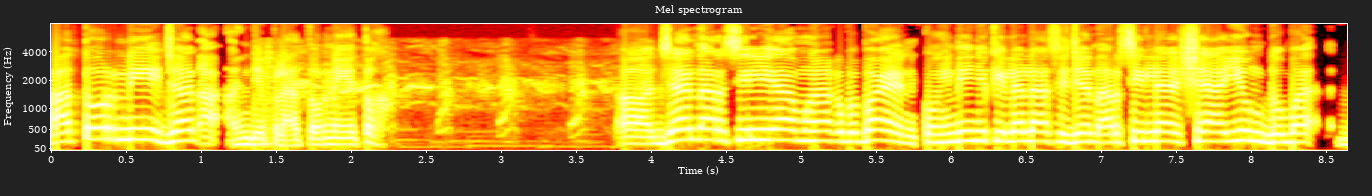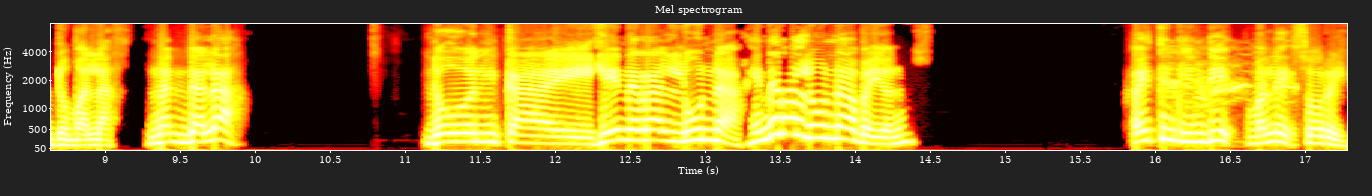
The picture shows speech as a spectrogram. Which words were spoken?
Attorney Jan, ah, hindi pala Attorney ito. Ah, Jan Arcilla mga kababayan, kung hindi nyo kilala si Jan Arcilla, siya yung duma, dumala, nagdala doon kay General Luna. General Luna ba yun? I think hindi. Mali. Sorry.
